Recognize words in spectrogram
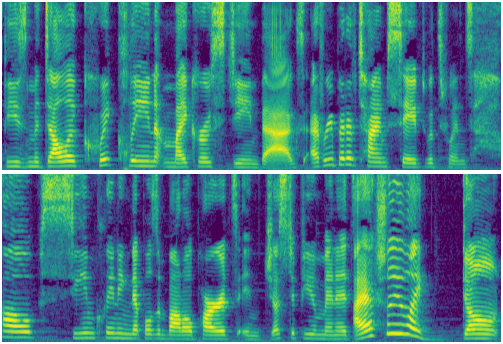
These Medela Quick Clean Micro Steam Bags. Every bit of time saved with twins helps. Steam cleaning nipples and bottle parts in just a few minutes. I actually like don't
